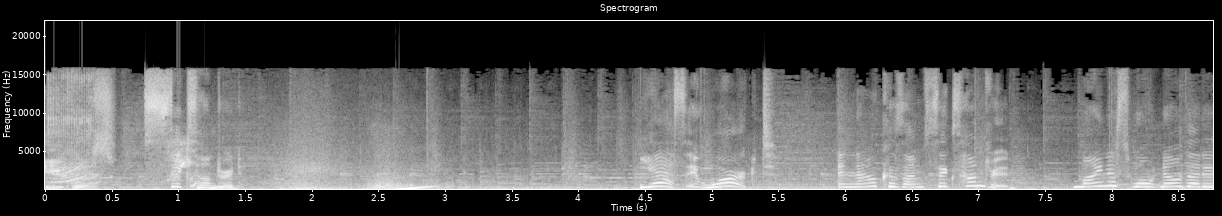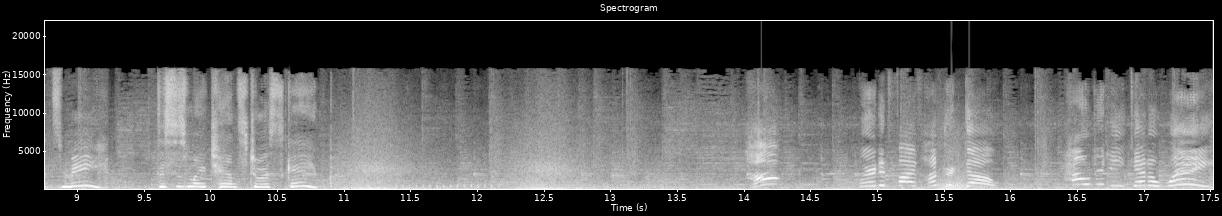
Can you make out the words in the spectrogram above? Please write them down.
equals 600. Yes, it worked. And now, because I'm 600, Minus won't know that it's me. This is my chance to escape. Huh? Where did 500 go? How did he get away?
